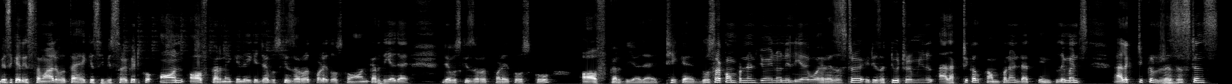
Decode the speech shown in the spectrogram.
बेसिकली इस्तेमाल होता है किसी भी सर्किट को ऑन ऑफ़ करने के लिए कि जब उसकी ज़रूरत पड़े तो उसको ऑन कर दिया जाए। जब उसकी ज़रूरत पड़े तो उसको ऑफ़ कर दिया जाए, ठीक है? दूसरा कंपोनेंट जो इन्होंने लिया है, वो है resistor it is a two terminal electrical component that implements electrical resistance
